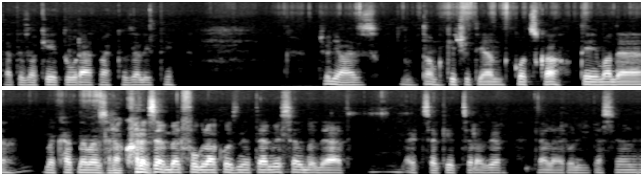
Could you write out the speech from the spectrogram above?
tehát ez a két órát megközelíti. Úgyhogy ja, ez nem tudom, kicsit ilyen kocka téma, de meg hát nem ezzel akar az ember foglalkozni a természetben, de hát egyszer-kétszer azért kell erről is beszélni.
